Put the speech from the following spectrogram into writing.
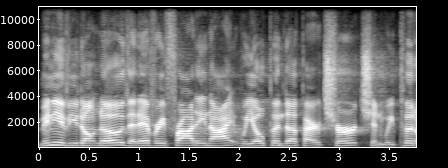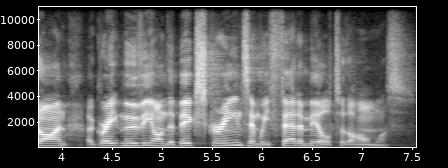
Many of you don't know that every Friday night we opened up our church and we put on a great movie on the big screens and we fed a meal to the homeless.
